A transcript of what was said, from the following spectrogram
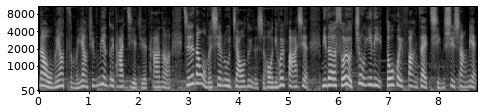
那我们要怎么样去面对它、解决它呢？其实，当我们陷入焦虑的时候，你会发现你的所有注意力都会放在情绪上面，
